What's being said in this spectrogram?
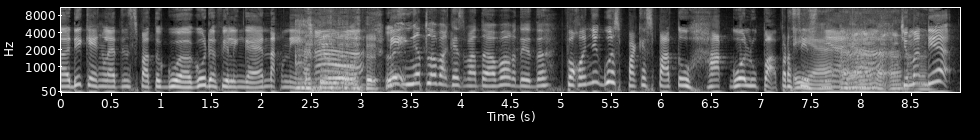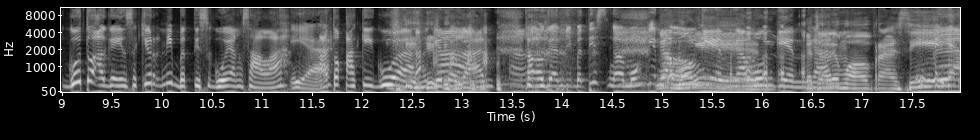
eh, dia kayak ngeliatin sepatu gua, gua udah feeling gak enak nih. Ah. Lo inget lo pakai sepatu apa waktu itu? Pokoknya gue pakai sepatu hak, gue lupa persisnya Iya. ya. Cuman dia, gue tuh agak insecure, ini betis gue yang salah Iya. atau kaki gue gitu kan. Kalau ganti betis nggak mungkin Nggak mungkin, nggak mungkin Kecuali kan. mau operasi. Iya,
